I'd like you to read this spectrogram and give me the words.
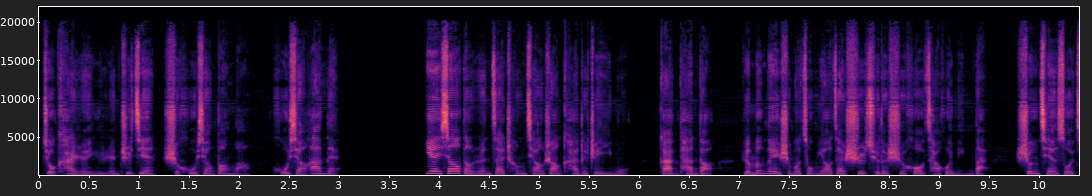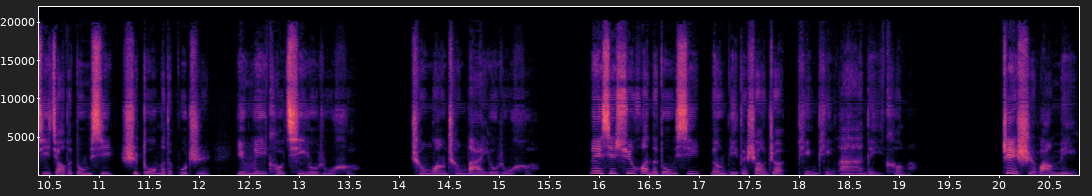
就看人与人之间是互相帮忙、互相安慰。燕霄等人在城墙上看着这一幕，感叹道：“人们为什么总要在失去的时候才会明白，生前所计较的东西是多么的不值？赢了一口气又如何？称王称霸又如何？”那些虚幻的东西能比得上这平平安安的一刻吗？这时，王离、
